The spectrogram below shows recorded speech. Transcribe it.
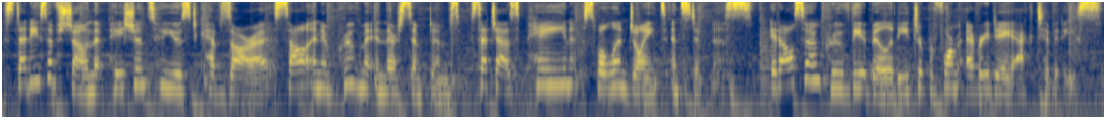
Studies have shown that patients who used Kevzara saw an improvement in their symptoms, such as pain, swollen joints, and stiffness. It also improved the ability to perform everyday activities.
